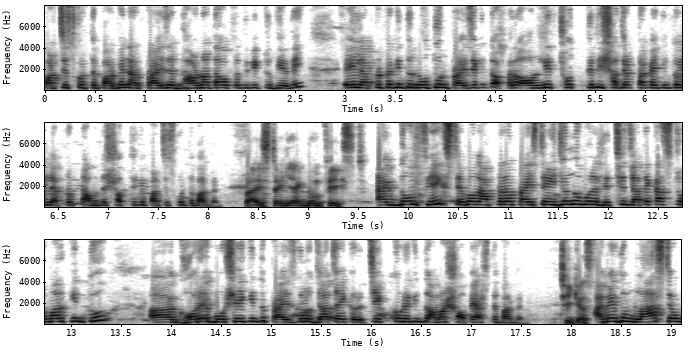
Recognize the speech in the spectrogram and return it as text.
পারচেস করতে পারবেন। আর প্রাইজের ধারণাটাও আপনাদেরকে একটু দিয়ে দিই। এই ল্যাপটপটা কিন্তু নতুন প্রাইসে কিন্তু আপনারা অনলি ছত্রিশ হাজার টাকায় কিন্তু এই ল্যাপটপটা আমাদের সব থেকে পারচেস করতে পারবেন। প্রাইসটা কি একদম ফিক্সড একদম ফিক্সড এবং আপনারা প্রাইসটা এই জন্য বলে দিচ্ছে যাতে কাস্টমার কিন্তু ঘরে বসেই কিন্তু প্রাইসগুলো যাচাই করে চেক করে কিন্তু আমার শপে আসতে পারবেন। ঠিক আছে। আমি একদম লাস্ট এবং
